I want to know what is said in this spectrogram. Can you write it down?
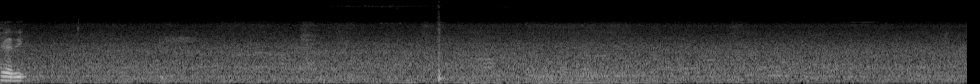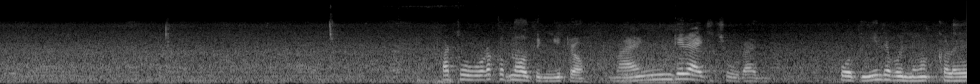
ശരി. അപ്പം ചൂടൊക്കെ ഒന്ന് ഒതുങ്ങിട്ടോ ഭയങ്കരമായിട്ട് ചൂടായി ഒതുങ്ങിന്റെ പൊന്നു മക്കളെ.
